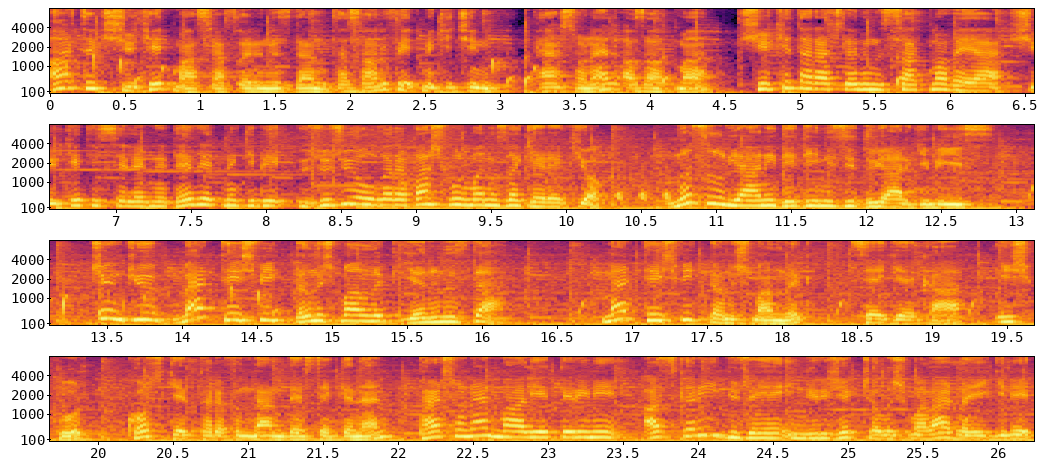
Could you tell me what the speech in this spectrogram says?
Artık şirket masraflarınızdan tasarruf etmek için personel azaltma, şirket araçlarını satma veya şirket hisselerini devretme gibi üzücü yollara başvurmanıza gerek yok. Nasıl yani dediğinizi duyar gibiyiz. Çünkü Mert Teşvik Danışmanlık yanınızda. Mert Teşvik Danışmanlık, SGK, İşkur, COSGAP tarafından desteklenen personel maliyetlerini asgari düzeye indirecek çalışmalarla ilgili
